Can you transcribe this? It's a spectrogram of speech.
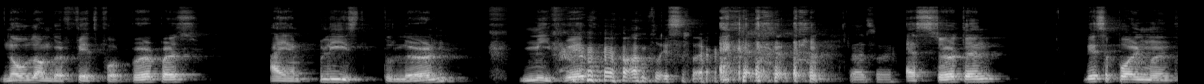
no longer fit for purpose i am pleased to learn meet with I'm pleased, sir. That's right. as certain disappointment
